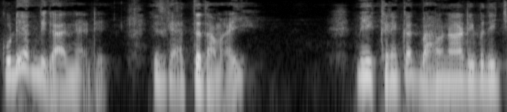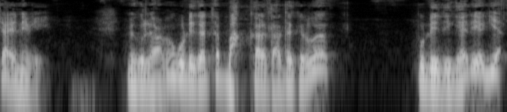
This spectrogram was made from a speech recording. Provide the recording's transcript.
කුඩයක් දිගන්න ඇටි. ඒක ඇත්ත තමයි. මේ කෙනෙක්වත් භාවනාවට ඉපදිච්ච අය නෙවෙයි. මේගොල්ලෝ ආව කුඩි ගත්ත බක්කල තද කරුවා පුඩි දිගහැරිය ගියා.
